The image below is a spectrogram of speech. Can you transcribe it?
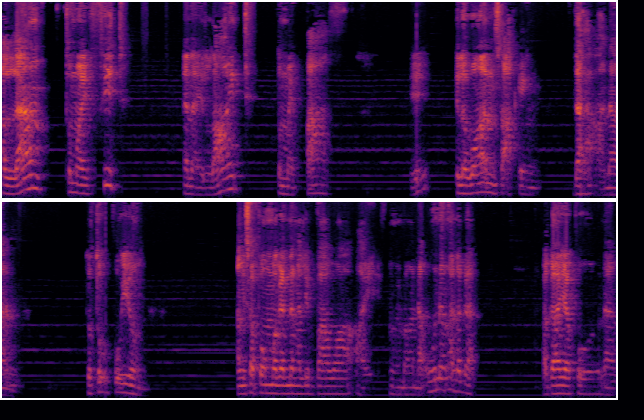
A lamp to my feet and a light to my path. Okay? ilawan sa aking daraanan. Totoo po yun. Ang isa pong magandang halimbawa ay ang mga naunang alaga. Kagaya po ng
